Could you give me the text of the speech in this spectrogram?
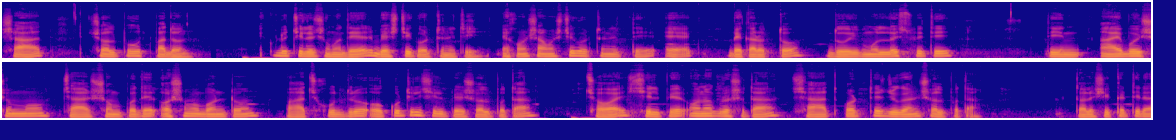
সাত স্বল্প উৎপাদন। এগুলো ছিল তোমাদের ব্যষ্টিক অর্থনীতি। এখন সামষ্টিক অর্থনীতিতে এক, বেকারত্ব, দুই মূল্যস্ফীতি, তিন আয় বৈষম্য, চার সম্পদের অসম বন্টন, পাঁচ ক্ষুদ্র ও কুটিল শিল্পের স্বল্পতা। ছয় শিল্পের অনগ্রসতা সাত অর্থের যোগান স্বল্পতা। তাহলে শিক্ষার্থীরা,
